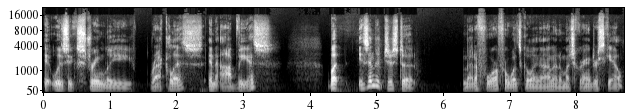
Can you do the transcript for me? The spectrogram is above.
it was extremely reckless and obvious. But isn't it just a metaphor for what's going on on a much grander scale?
